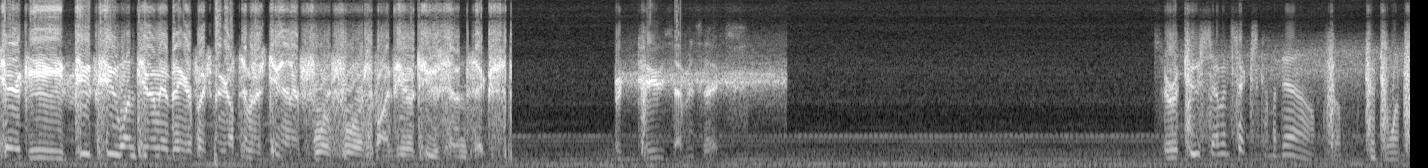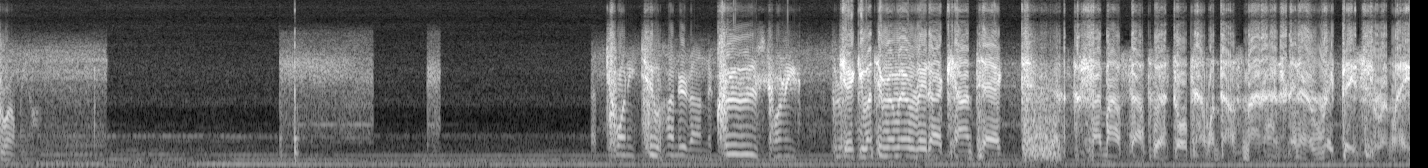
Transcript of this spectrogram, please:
Cherokee 2212 Romeo Bangor, approach Bangor, altimeter 2944, squawk 0276. For 276. 0276 coming down from 2212 Romeo. Uh, 2200 on the cruise, 20. Cherokee 13 Romeo, radar contact, 5 miles southwest, Old Town 1900, and enter right base for runway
